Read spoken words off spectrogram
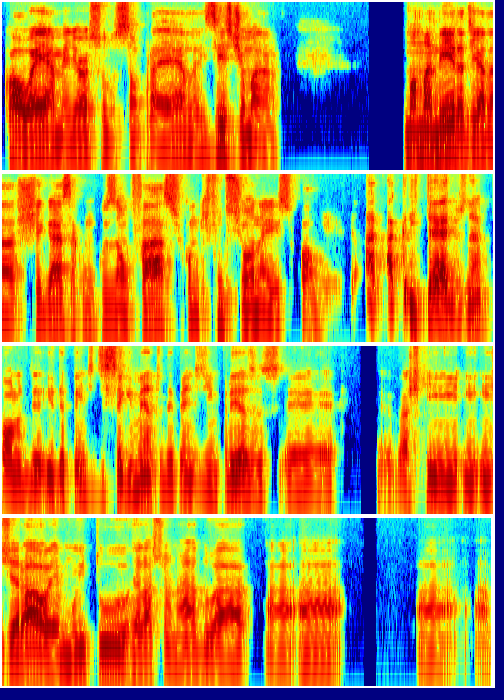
qual é a melhor solução para ela? Existe uma, uma maneira de ela chegar a essa conclusão fácil? Como que funciona isso, Paulo? Há, há critérios, né, Paulo? E depende de segmento, depende de empresas. É, acho que, em, em, geral, é muito relacionado a, a, a, a,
